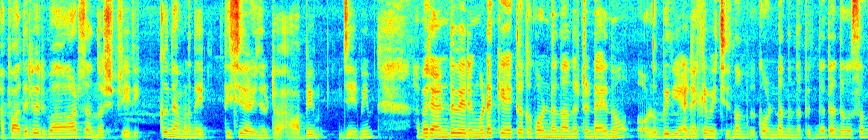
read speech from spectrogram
അപ്പോൾ അതിലൊരുപാട് സന്തോഷം. ശരിക്കും നമ്മൾ എത്തിച്ച് കഴിഞ്ഞു കേട്ടോ ആബിയും ജെമിയും. അപ്പോൾ രണ്ടുപേരും കൂടെ കേക്കൊക്കെ കൊണ്ടുവന്ന് തന്നിട്ടുണ്ടായിരുന്നു. ഓൾ ബിരിയാണിയൊക്കെ വെച്ച് നമുക്ക് കൊണ്ടുവന്നു അപ്പോൾ ഇന്നത്തെ ദിവസം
